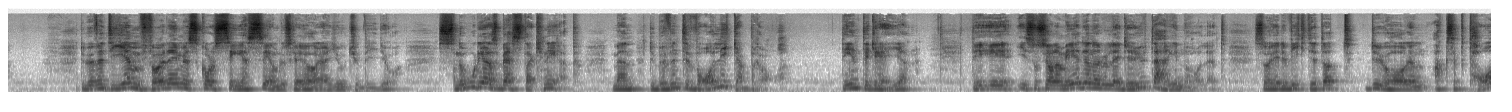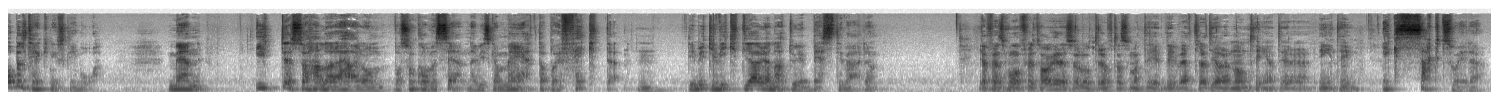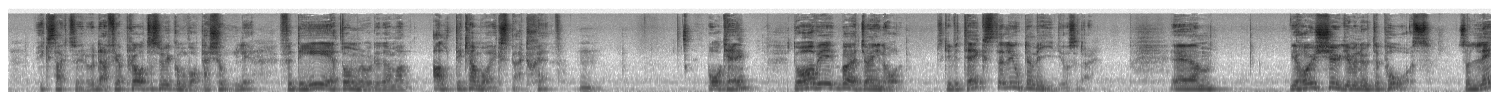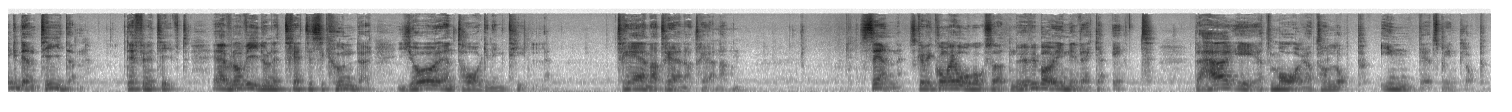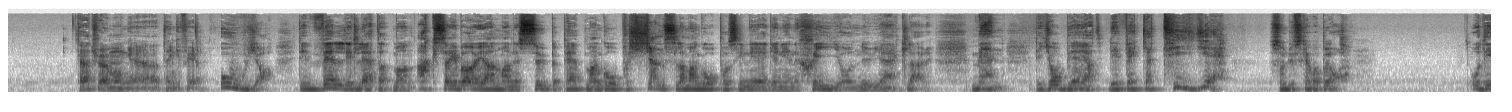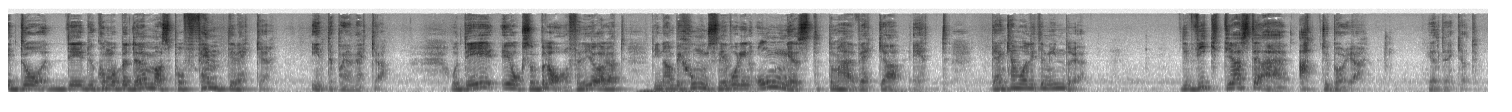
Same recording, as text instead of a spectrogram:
Du behöver inte jämföra dig med Scorsese om du ska göra en YouTube-video. Sno deras bästa knep, men du behöver inte vara lika bra. Det är inte grejen. Det är i sociala medier när du lägger ut det här innehållet så är det viktigt att du har en acceptabel teknisk nivå. Men ytterst så handlar det här om vad som kommer sen när vi ska mäta på effekten. Det är mycket viktigare än att du är bäst i världen. Ja, för en småföretagare så låter det ofta som att det, det är bättre att göra någonting än att göra ingenting. Exakt så är det. Exakt så är det. Och därför jag pratar så mycket om att vara personlig. För det är ett område där man alltid kan vara expert själv. Okej, då har vi börjat göra innehåll. Skrivit text eller gjort en video och sådär. Ehm, vi har ju 20 minuter på oss. Så lägg den tiden. Definitivt. Även om videon är 30 sekunder, gör en tagning till. Träna, träna, träna. Sen ska vi komma ihåg också att nu är vi bara inne i vecka ett. Det här är ett maratonlopp, inte ett sprintlopp. Där tror jag många tänker fel. Oh ja, det är väldigt lätt att man axar i början, man är superpepp, man går på känsla, man går på sin egen energi och nu jäklar. Men det jobbiga är att det är vecka 10 som du ska vara bra. Och det är då, det, du kommer bedömas på 50 veckor, inte på en vecka. Och det är också bra, för det gör att din ambitionsnivå, din ångest de här vecka 1, den kan vara lite mindre. Det viktigaste är att du börjar, helt enkelt.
